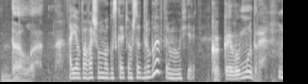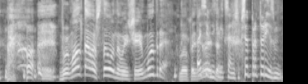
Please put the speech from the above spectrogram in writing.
Да ладно. А я, по-вашему, могу сказать вам что-то другое в прямом эфире? Какая вы мудрая. Вы мало того, что умная, еще и мудрая. Спасибо, Николай Александрович. Все про туризм.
